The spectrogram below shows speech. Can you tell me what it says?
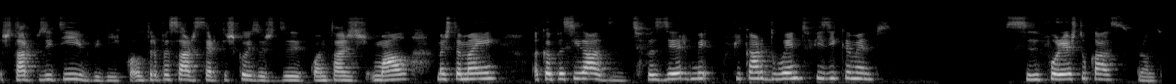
estar positivo e de ultrapassar certas coisas de quando estás mal, mas também a capacidade de fazer ficar doente fisicamente. Se for este o caso, pronto,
